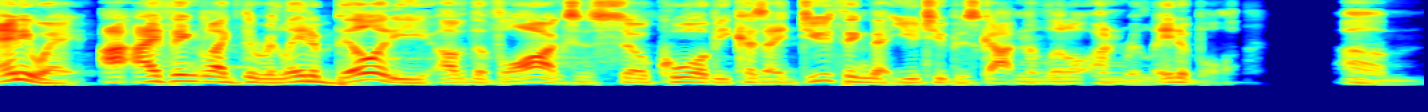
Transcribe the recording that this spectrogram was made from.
Anyway, I, I think like the relatability of the vlogs is so cool because I do think that YouTube has gotten a little unrelatable. Um,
